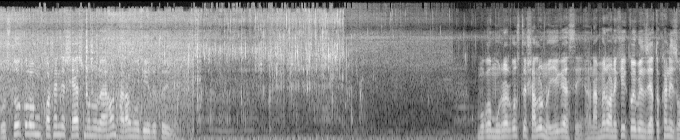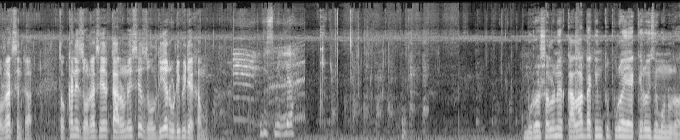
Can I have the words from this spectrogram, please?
গোস্ত কলম কষানোর শেষ মনুরা এখন হারামও দিয়ে দিতে হইব। মুগো মুরার গোস্তে সালন হয়ে গেছে। এখন আমার অনেকেই কইবেন যে এতখানি জল রাখছেন কা? এতখানি জল রাখছে এর কারণ হয়েছে জল দিয়ে রুটি পিঠে খামো। বিসমিল্লাহ। মুরার সালনের কালারটা কিন্তু পুরো একে রয়েছে মনুরা।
